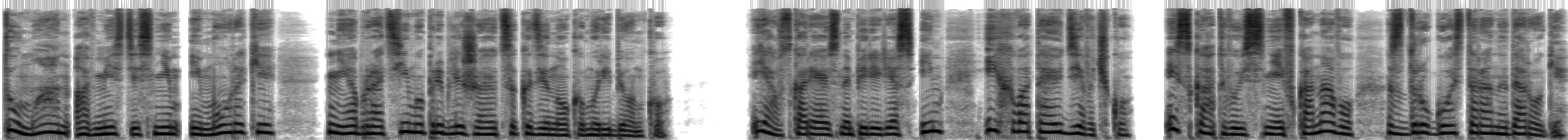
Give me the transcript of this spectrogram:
Туман, а вместе с ним и мороки необратимо приближаются к одинокому ребенку. Я ускоряюсь на перерез им и хватаю девочку и скатываюсь с ней в канаву с другой стороны дороги.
